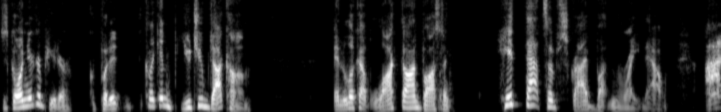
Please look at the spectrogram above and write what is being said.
Just go on your computer, put it, click in youtube.com and look up Locked On Boston. Hit that subscribe button right now. I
